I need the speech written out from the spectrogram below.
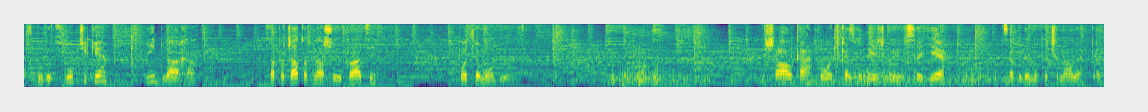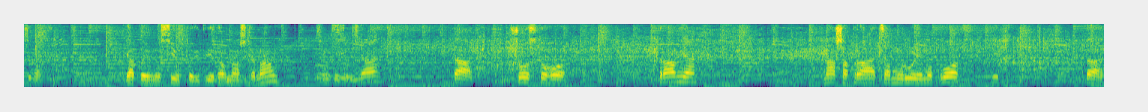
Ось, будуть слупчики і бляха. Це початок нашої праці по цьому об'єкту. Мішалка, бочка з водичкою, все є. Все будемо починали працювати. Дякуємо всім, хто відвідав наш канал. Всім до зустрічі. Так, 6 травня наша праця, муруємо плот. Так,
